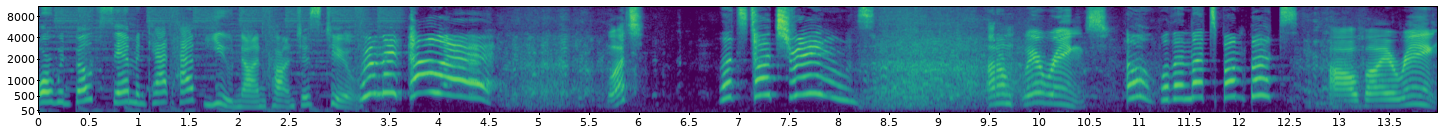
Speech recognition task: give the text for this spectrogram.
Or would both Sam and Cat have you non conscious too? Roommate power! What? Let's touch rings! I don't wear rings. Oh, well then let's bump butts. I'll buy a ring.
